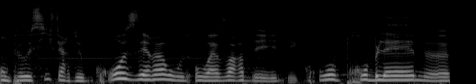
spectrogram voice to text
on peut aussi faire de grosses erreurs ou, avoir des, gros problèmes euh,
